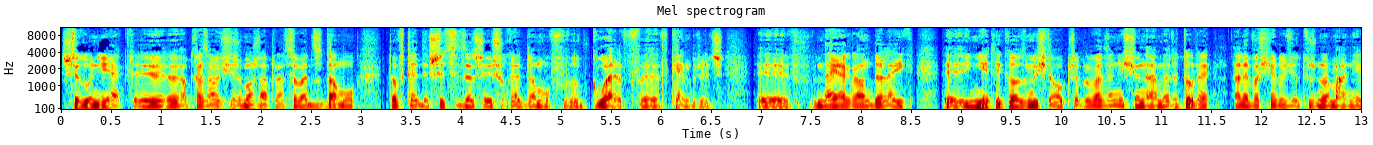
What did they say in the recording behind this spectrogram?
szczególnie jak okazało się, że można pracować z domu, to wtedy wszyscy zaczęli szukać domów w Guelph, w Cambridge, w Niagara on the Lake. Nie tylko z myślą o przeprowadzeniu się na emeryturę, ale właśnie ludzie, którzy normalnie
